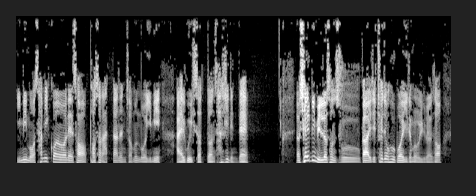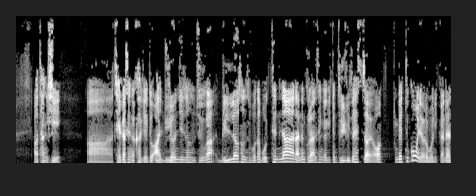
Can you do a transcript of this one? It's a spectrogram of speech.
이미 뭐 3위권에서 벗어났다는 점은 뭐 이미 알고 있었던 사실인데 어, 셸비 밀러 선수가 이제 최종 후보의 이름을 올리면서 어, 당시 어, 제가 생각하기에도 아 류현진 선수가 밀러 선수보다 못했나라는 그러한 생각이 좀 들기도 했어요. 근데 뚜껑을 열어보니까는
